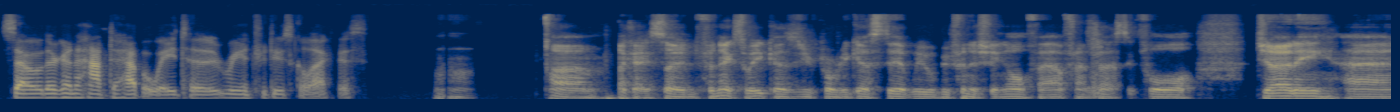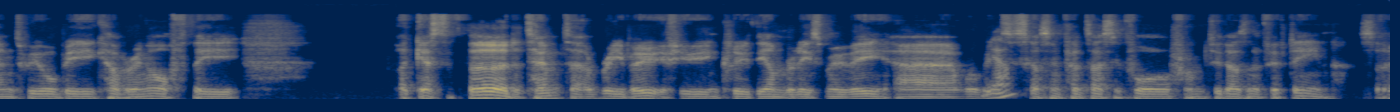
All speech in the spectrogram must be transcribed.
So they're going to have to have a way to reintroduce Galactus. Mhm. Um, okay, so for next week, as you've probably guessed it, we will be finishing off our Fantastic Four journey, and we will be covering off the, I guess, the third attempt at a reboot, if you include the unreleased movie. Uh, we'll be Yeah. discussing Fantastic Four from 2015. So,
